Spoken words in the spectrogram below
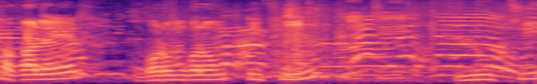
সকালের গরম গরম টিফিন, লুচি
